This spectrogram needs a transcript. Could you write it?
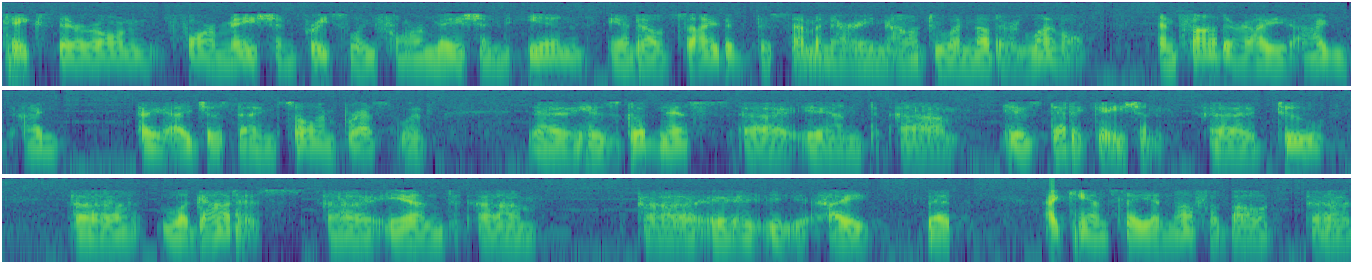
takes their own formation, priestly formation, in and outside of the seminary now to another level. And Father, I, I, I, I, just, I'm so impressed with uh, his goodness uh, and um, his dedication uh, to uh, legatus, uh, and um, uh, I that I can't say enough about uh,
